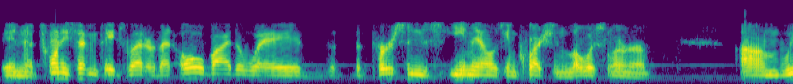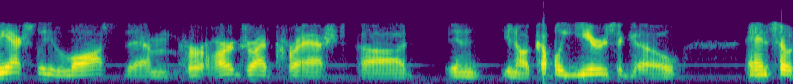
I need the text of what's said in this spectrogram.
in a 27 page letter, that, oh, by the way, the, the person's email is in question, Lois Lerner. Um, we actually lost them. Her hard drive crashed uh, in, you know, a couple years ago. And so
